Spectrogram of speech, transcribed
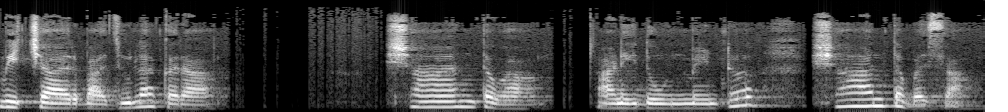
विचार बाजूला करा. शांत व्हा. आणि दोन मिनटं शांत बसा.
